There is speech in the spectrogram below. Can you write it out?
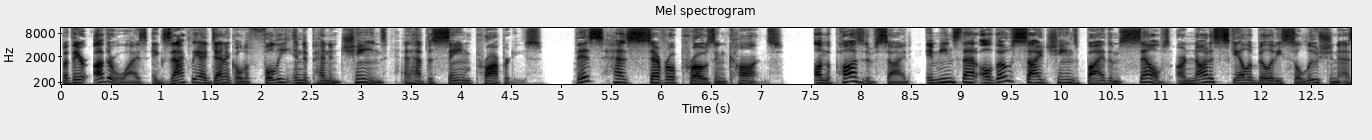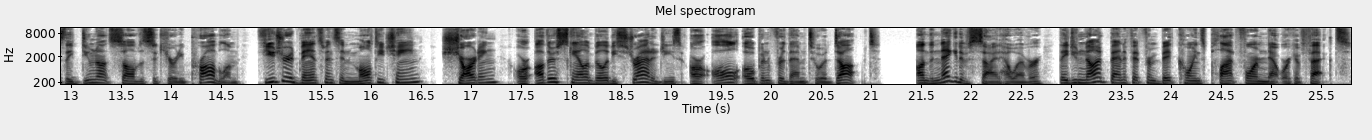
but they are otherwise exactly identical to fully independent chains and have the same properties. This has several pros and cons. On the positive side, it means that although sidechains by themselves are not a scalability solution as they do not solve the security problem, future advancements in multi chain, sharding, or other scalability strategies are all open for them to adopt. On the negative side, however, they do not benefit from Bitcoin's platform network effects.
